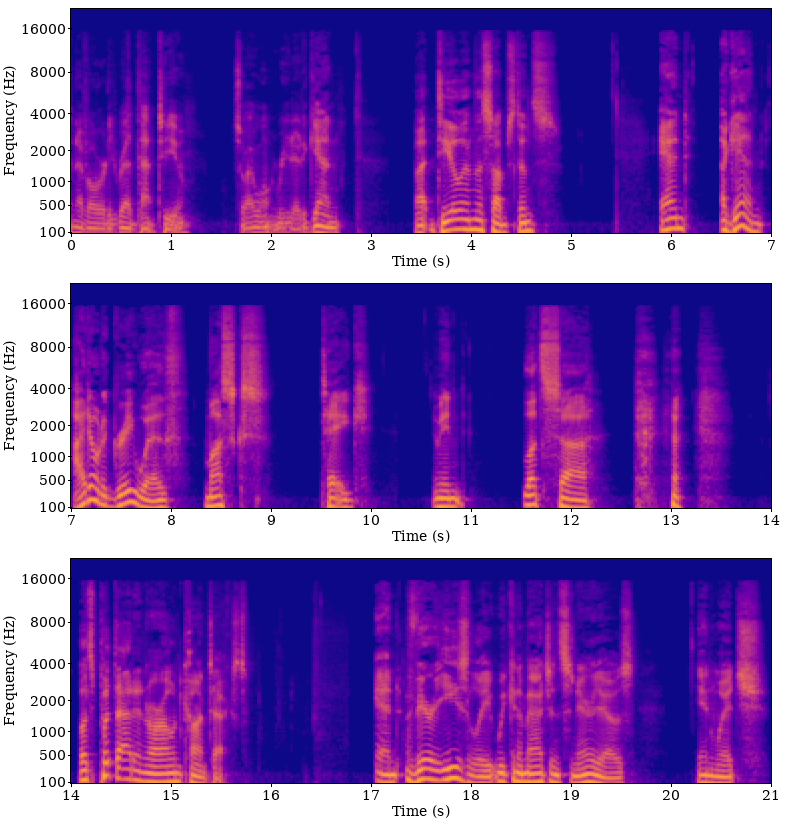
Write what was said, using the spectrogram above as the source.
and I've already read that to you, so I won't read it again. But deal in the substance. And again, I don't agree with Musk's take. I mean, let's uh, let's put that in our own context. And very easily, we can imagine scenarios in which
